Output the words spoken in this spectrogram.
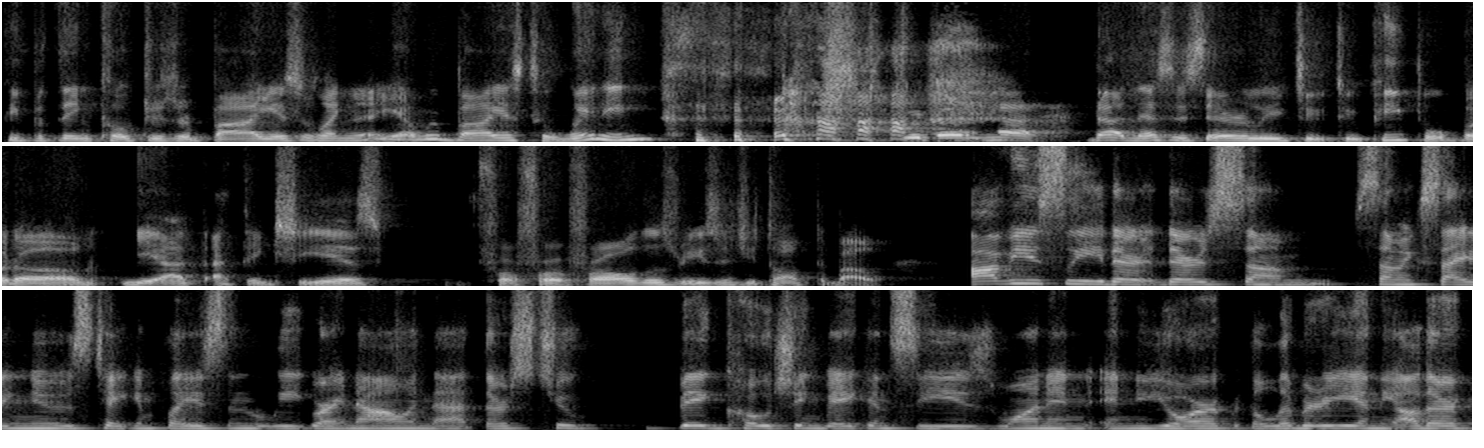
People think coaches are biased. They're like, yeah, we're biased to winning. not, not necessarily to, to people, but um, yeah, I, I think she is for, for, for all those reasons you talked about. Obviously there there's some some exciting news taking place in the league right now and that there's two big coaching vacancies one in in New York with the Liberty and the other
